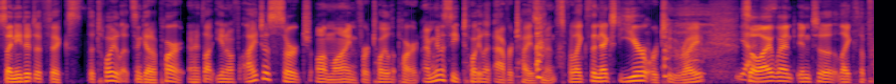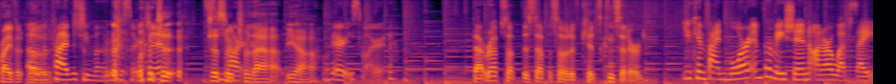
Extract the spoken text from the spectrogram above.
So, I needed to fix the toilets and get a part. And I thought, you know, if I just search online for toilet part, I'm going to see toilet advertisements for like the next year or two, right? Yes. So, I went into like the private oh, mode the privacy mode to search it. to, to search for that. Yeah. Very smart. That wraps up this episode of Kids Considered. You can find more information on our website,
